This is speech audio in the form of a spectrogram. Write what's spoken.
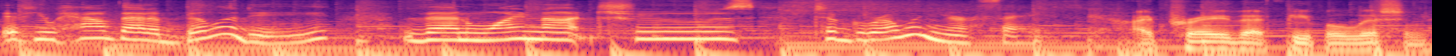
if you have that ability, then why not choose to grow in your faith? I pray that people listen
